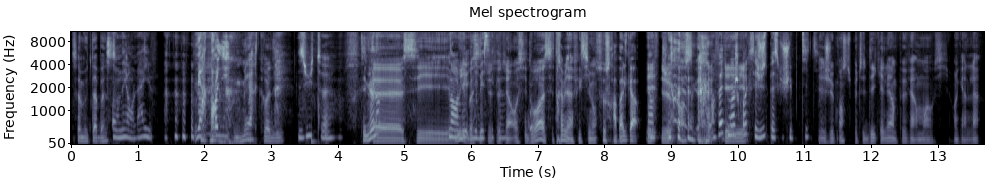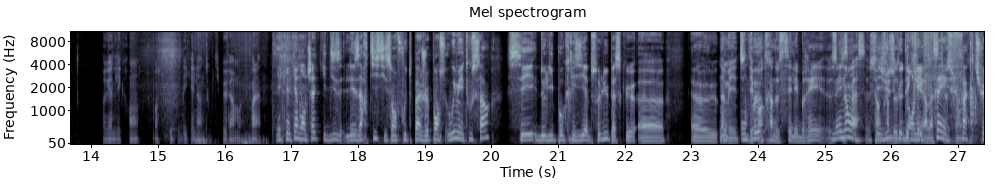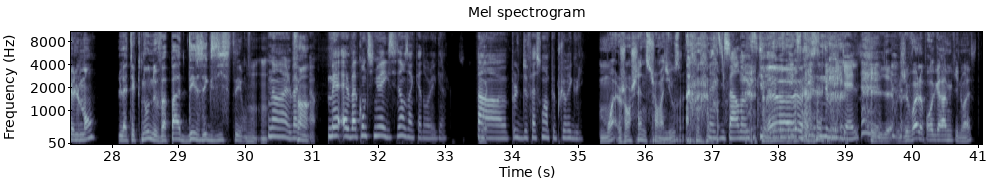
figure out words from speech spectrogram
Ça me tabasse. On est en live. Mercredi Mercredi. Zut. euh, C'est mieux là Euh, c'est. Non, oui, les- bah, les si tu te tiens aussi droit, c'est très bien, effectivement. Ce sera pas le cas. Et je pense. En fait, moi, je crois que c'est juste parce que je suis petite. et je pense que tu peux te décaler un peu vers moi aussi. Regarde là. Regarde l'écran. Je pense que tu peux te décaler un tout petit peu vers moi. Voilà. Il y a quelqu'un dans le chat qui dit les artistes ils s'en foutent pas. Je pense oui mais tout ça c'est de l'hypocrisie absolue parce que euh, euh, Non, on- mais tu n'es peut- pas en train de célébrer euh, ce mais qui non se passe. C'est juste que dans les faits situation. factuellement la techno ne va pas désexister. en fait. Mm, mm. Non, elle va, Enfin- mais elle va continuer à exister dans un cadre légal. Enfin, euh, de façon un peu plus régulière. Moi, j'enchaîne sur ma news. Vas-y, pardon. excuse- Euh, Excuse-nous, Michael. je vois le programme qu'il nous reste.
